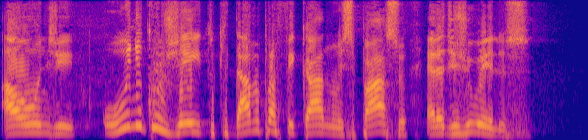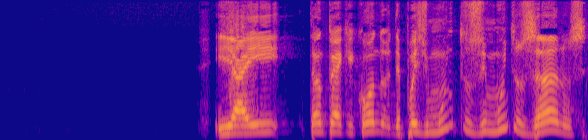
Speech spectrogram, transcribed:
aonde o único jeito que dava para ficar no espaço era de joelhos. E aí, tanto é que quando, depois de muitos e muitos anos,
